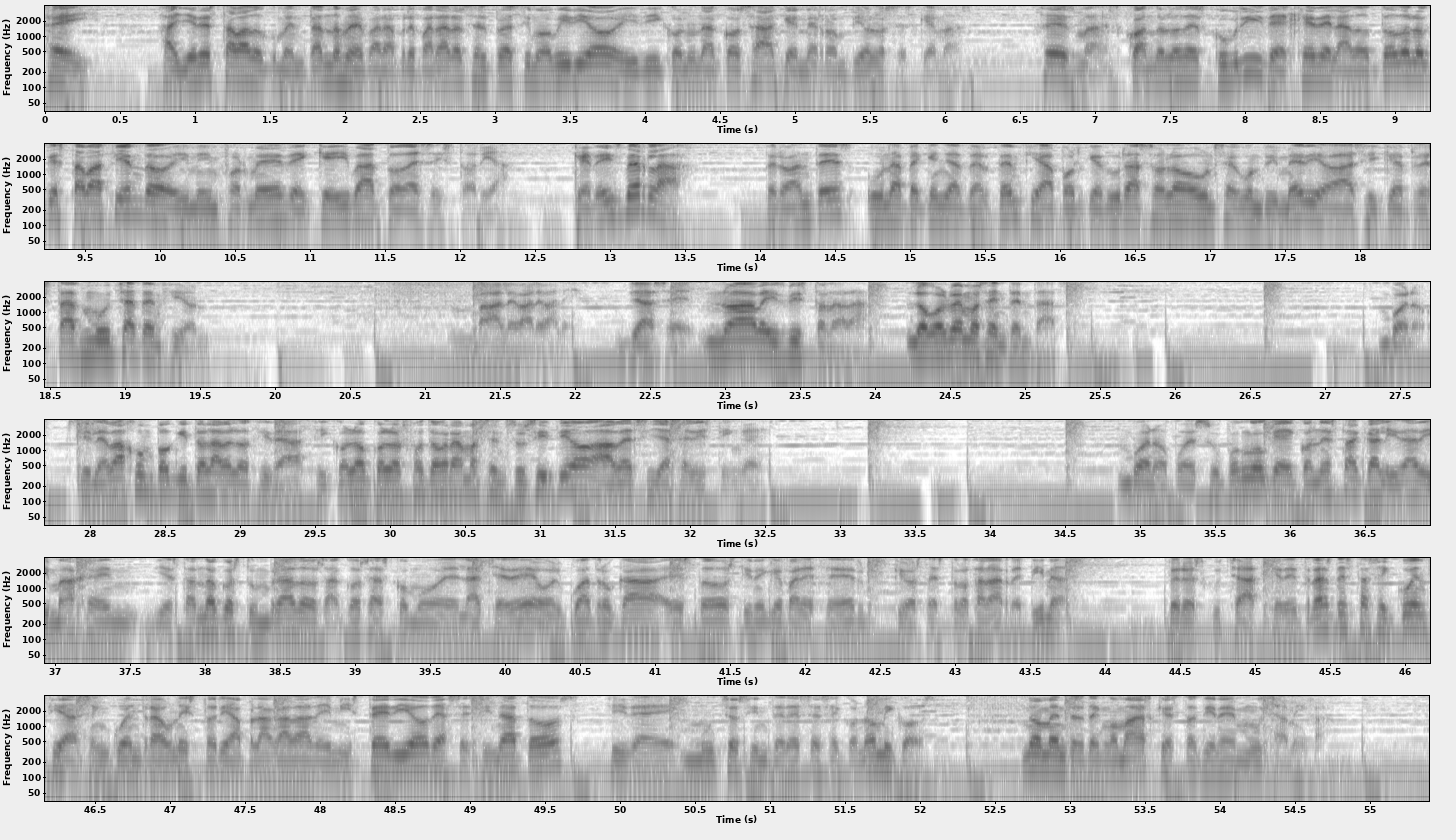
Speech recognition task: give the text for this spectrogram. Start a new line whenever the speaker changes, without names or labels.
Hey, ayer estaba documentándome para prepararos el próximo vídeo y di con una cosa que me rompió los esquemas. Es más, cuando lo descubrí dejé de lado todo lo que estaba haciendo y me informé de qué iba toda esa historia. ¿Queréis verla? Pero antes, una pequeña advertencia porque dura solo un segundo y medio, así que prestad mucha atención. Vale, vale, vale. Ya sé, no habéis visto nada. Lo volvemos a intentar. Bueno, si le bajo un poquito la velocidad y coloco los fotogramas en su sitio, a ver si ya se distingue. Bueno, pues supongo que con esta calidad de imagen y estando acostumbrados a cosas como el HD o el 4K, esto os tiene que parecer que os destroza las retinas. Pero escuchad que detrás de esta secuencia se encuentra una historia plagada de misterio, de asesinatos y de muchos intereses económicos. No me entretengo más que esto tiene mucha amiga.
